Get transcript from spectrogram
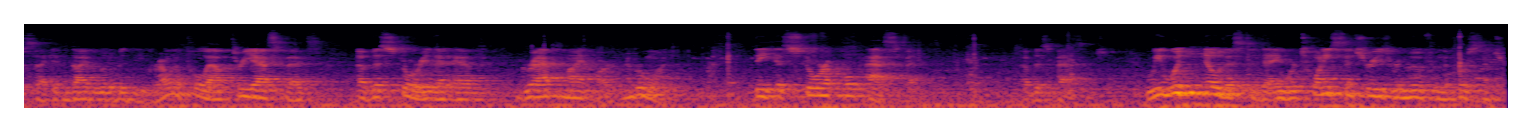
for a second and dive a little bit deeper. I want to pull out three aspects of this story that have grabbed my heart. Number one, the historical aspect of this passage. We wouldn't know this today. We're 20 centuries removed from the first century.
